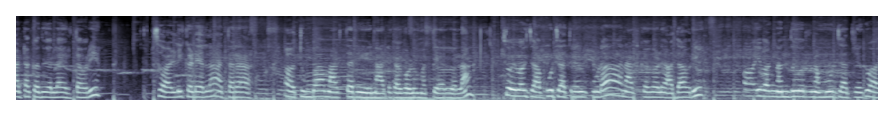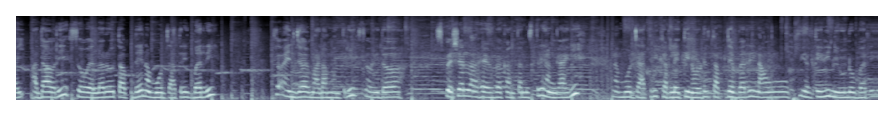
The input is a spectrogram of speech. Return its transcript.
ನಾಟಕ ಅದು ಎಲ್ಲ ಇರ್ತಾವೆ ರೀ ಸೊ ಹಳ್ಳಿ ಕಡೆ ಎಲ್ಲ ಆ ಥರ ತುಂಬ ಮಾಡ್ತಾರೆ ರೀ ನಾಟಕಗಳು ಮತ್ತು ಅವೆಲ್ಲ. ಸೊ ಇವಾಗ ಜಾಪೂರ್ ಜಾತ್ರೆಯಲ್ಲಿ ಕೂಡ ನಾಟಕಗಳು ಅದಾವೆ ರೀ ಇವಾಗ ನಂದೂರು, ನಮ್ಮೂರು ಜಾತ್ರೆಗೂ ಅದಾವೆ ರೀ ಸೊ ಎಲ್ಲರೂ ತಪ್ಪದೆ ನಮ್ಮೂರು ಜಾತ್ರೆಗೆ ಬರ್ರಿ. ಸೊ ಎಂಜಾಯ್ ಮಾಡಮಂತ್ರಿ. ಸೊ ಇದು ಸ್ಪೆಷಲ್ ಹೇಳ್ಬೇಕಂತ ಅನ್ನಿಸ್ತು ರೀ ಹಾಗಾಗಿ ನಮ್ಮೂರ ಜಾತ್ರೆ ಕರ್ಲೈತಿ ನೋಡಿರಿ, ತಪ್ಪದೆ ಬರ್ರಿ, ನಾವು ಇರ್ತೀವಿ ನೀವೂ ಬರ್ರಿ.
